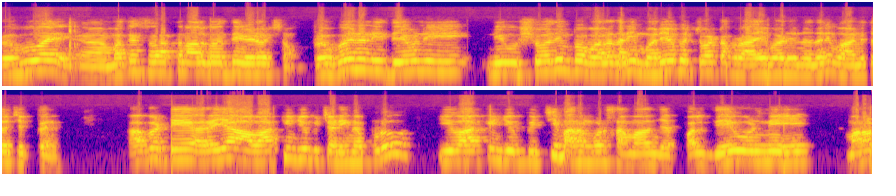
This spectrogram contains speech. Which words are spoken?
ప్రభు మత స్వార్థ నాలుగో అధ్యాయం ఏడో వచ్చిన ప్రభు అయిన నీ దేవుని నీవు శోధింపవలదని మరి ఒక చోట వ్రాయబడి ఉన్నదని వానితో చెప్పాను. కాబట్టి అరయ్య ఆ వాక్యం చూపించి అడిగినప్పుడు ఈ వాక్యం చూపించి మనం కూడా సమాధానం చెప్పాలి. దేవుణ్ణి మనం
